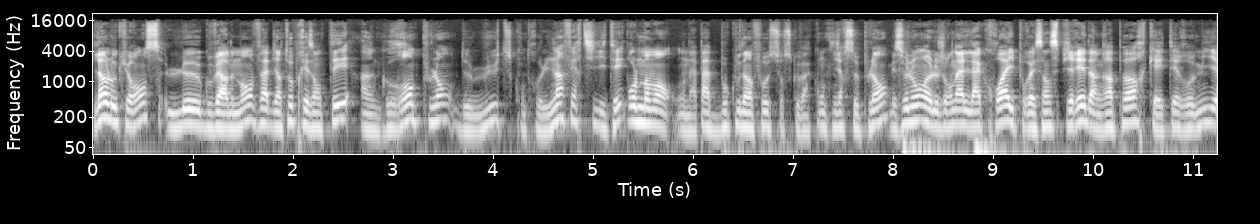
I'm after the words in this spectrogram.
Là, en l'occurrence, le gouvernement va bientôt présenter un grand plan de lutte contre l'infertilité. Pour le moment, on n'a pas beaucoup d'infos sur ce que va contenir ce plan, mais selon euh, le journal La Croix, il pourrait s'inspirer d'un rapport qui a été remis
